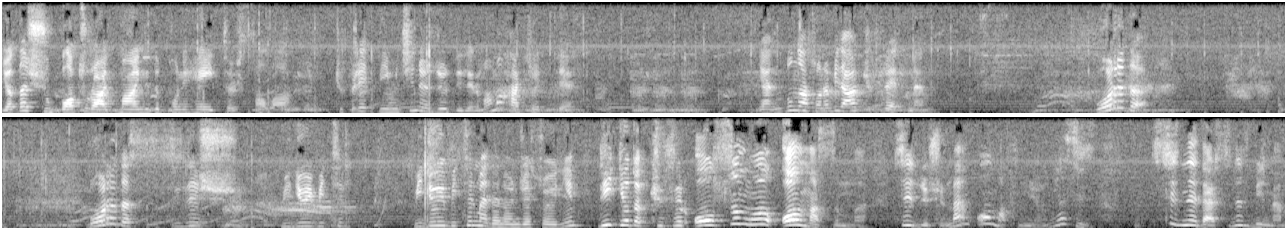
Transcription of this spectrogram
ya da şu Batural My Little Pony Hater sala. Küfür ettiğim için özür dilerim ama hak etti. Yani bundan sonra bir daha küfür etmem. Bu arada bu arada size şu videoyu bitir videoyu bitirmeden önce söyleyeyim. Videoda küfür olsun mu olmasın mı? Siz düşün. Ben olmasın diyorum. Ya siz siz ne dersiniz bilmem.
